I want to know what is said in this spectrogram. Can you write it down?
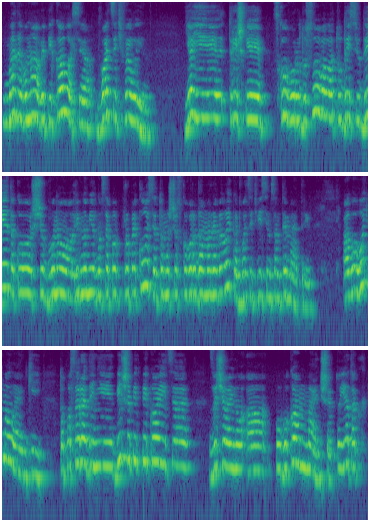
У мене вона випікалася 20 хвилин. Я її трішки сковороду совала туди-сюди, такого, щоб воно рівномірно все пропеклося, тому що сковорода в мене велика, 28 сантиметрів. А вогонь маленький, то посередині більше підпікається, звичайно, а по бокам менше. То я так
